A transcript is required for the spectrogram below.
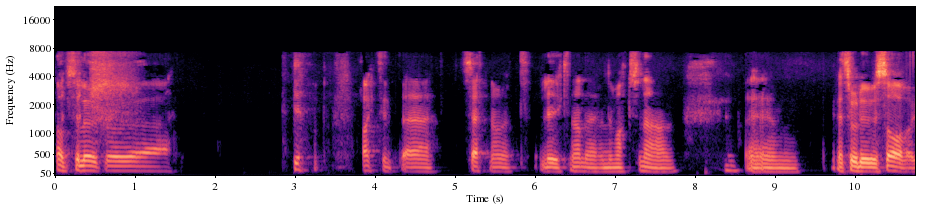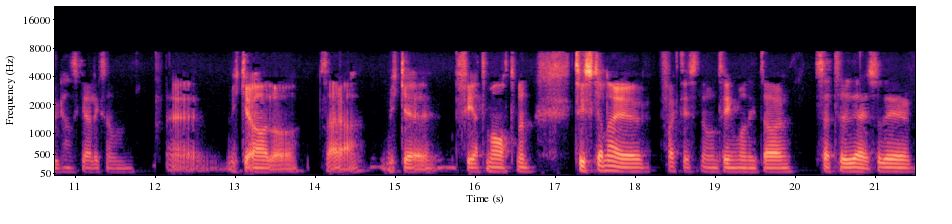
Absolut. Och, uh, ja, faktiskt inte sett något liknande under matcherna. Mm. Jag trodde USA var ganska liksom eh, mycket öl och så här, mycket fet mat men tyskarna är ju faktiskt någonting man inte har sett tidigare så det,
